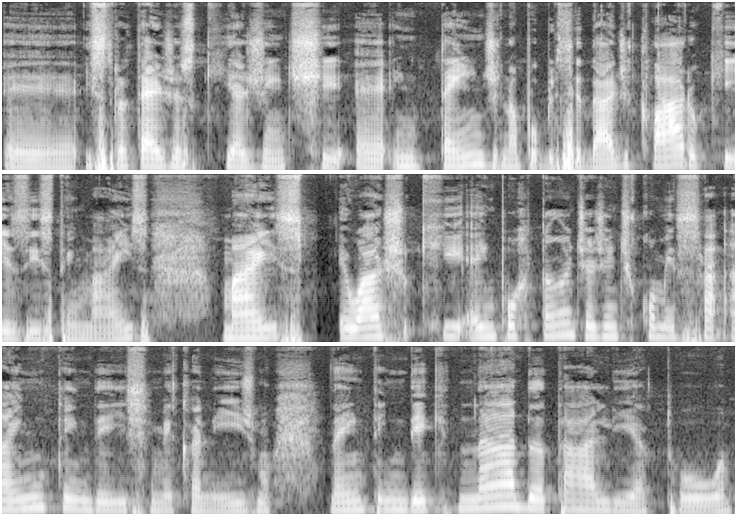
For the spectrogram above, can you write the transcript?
é, estratégias que a gente é, entende na publicidade. Claro que existem mais, mas eu acho que é importante a gente começar a entender esse mecanismo, né? entender que nada está ali à toa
